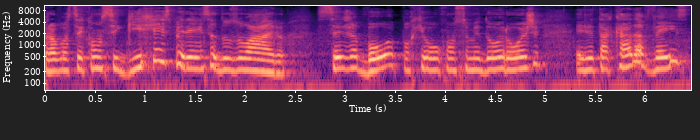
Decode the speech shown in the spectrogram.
para você conseguir que a experiência do usuário seja boa, porque o consumidor hoje ele está cada vez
